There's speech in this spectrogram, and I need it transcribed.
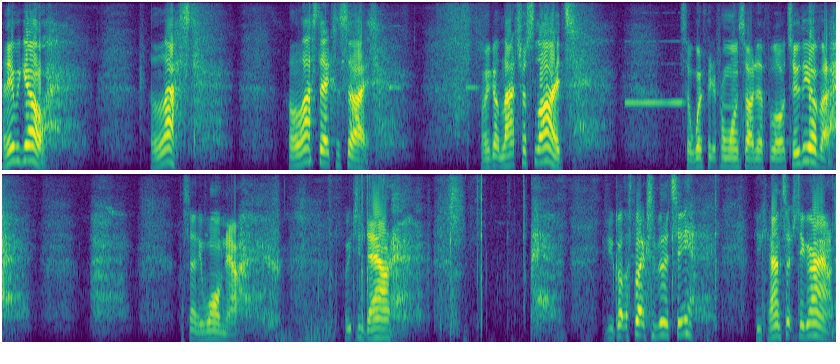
And here we go. Last, last exercise. We got lateral slides. So whipping it from one side of the floor to the other. I'm certainly warm now. Reaching down. If you've got the flexibility, you can touch the ground,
